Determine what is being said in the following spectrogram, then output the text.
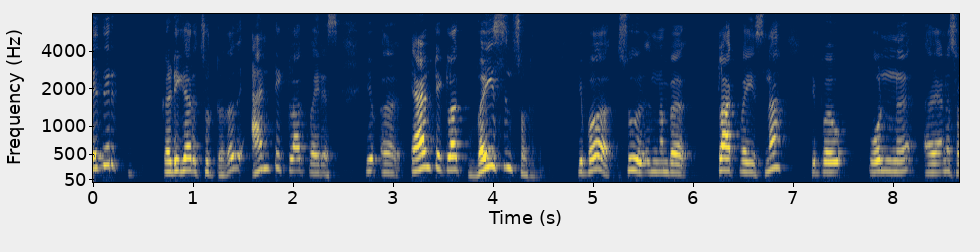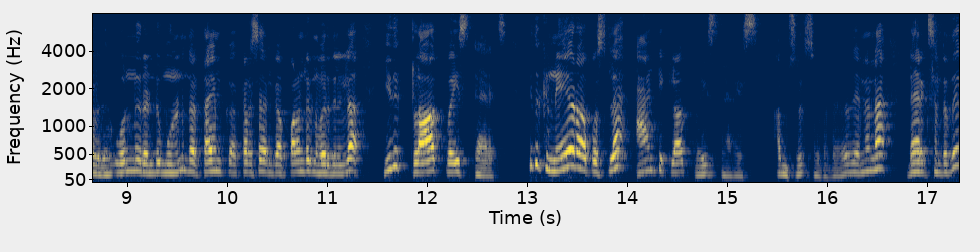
எதிர் கடிகார சுற்று அதாவது ஆன்டி கிளாக் வைரஸ் ஆன்டி கிளாக் வைஸ்ன்னு சொல்கிறது இப்போ சூ நம்ம கிளாக் வைஸ்னால் இப்போ ஒன்று என்ன சொல்கிறது ஒன்று ரெண்டு மூணு இந்த டைம் கடைசியாக அங்கே பன்னெண்டுன்னு வருது இல்லைங்களா? இது கிளாக் வைஸ் டேரக்ஸ் இதுக்கு நேர் ஆப்போசிட்டில் ஆன்டி கிளாக் வைஸ் டேரக்ஸ் அப்படின்னு சொல்லி சொல்கிறது அதாவது என்னென்னா டேரக்ஸ்ன்றது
